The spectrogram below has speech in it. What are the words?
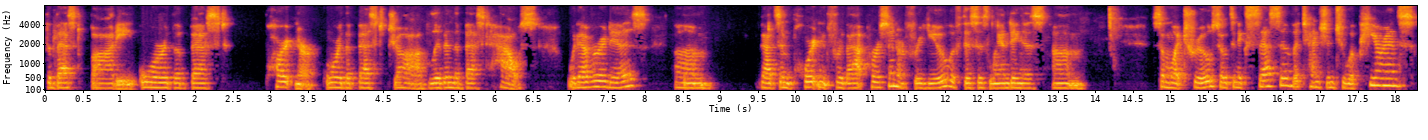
the best body or the best partner or the best job, live in the best house, whatever it is, um, that's important for that person or for you, if this is landing as um, somewhat true. So it's an excessive attention to appearance.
